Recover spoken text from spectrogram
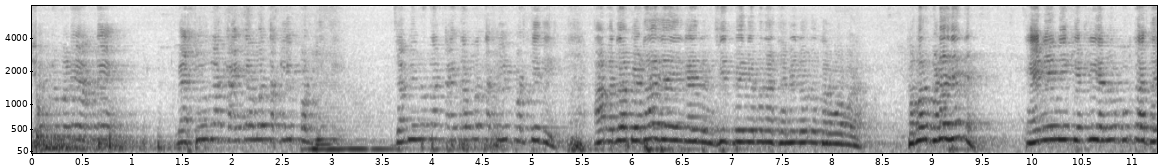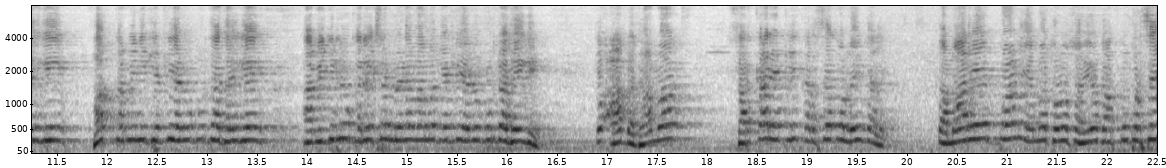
જે પ્રમાણે આપણે મહેસૂલના કાયદામાં તકલીફ પડતી હતી, જમીનોના કાયદામાં તકલીફ પડતી હતી, આ બધા બેઠા છે કઈ રણજીતભાઈને બધા જમીનોનું કરવા ખબર પડે છે ને? એનએની કેટલી અનુકૂળતા થઈ ગઈ હક કમીની કેટલી અનુકૂળતા થઈ ગઈ, આ વીજળીનું કનેક્શન મેળવવામાં કેટલી અનુકૂળતા થઈ ગઈ. તો આ બધામાં સરકાર એટલી કરશે તો નહીં ચાલે. તમારે પણ એમાં થોડો સહયોગ આપવો પડશે.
